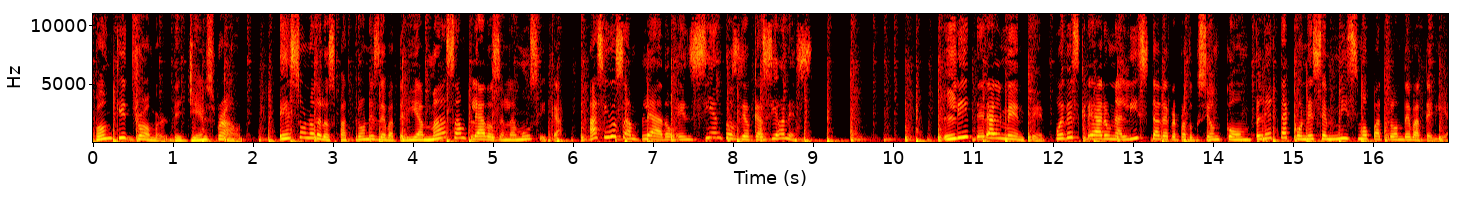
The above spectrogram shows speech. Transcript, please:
Funky Drummer de James Brown es uno de los patrones de batería más ampliados en la música. Ha sido sampleado en cientos de ocasiones. Literalmente, puedes crear una lista de reproducción completa con ese mismo patrón de batería.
